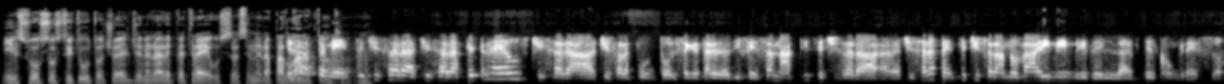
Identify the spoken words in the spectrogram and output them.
il suo sostituto, cioè il generale Petreus, se n'era parlato. Esattamente, ci sarà, ci sarà Petreus, ci sarà, ci sarà, appunto il segretario della difesa Mattis, ci sarà, eh, ci sarà Pence e ci saranno vari membri del, del congresso.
